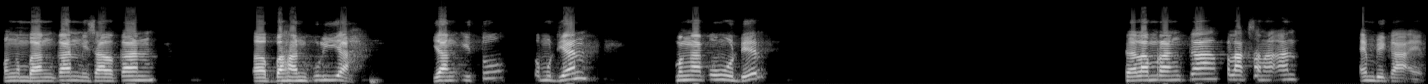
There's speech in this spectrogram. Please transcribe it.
mengembangkan misalkan eh, bahan kuliah yang itu kemudian mengakomodir dalam rangka pelaksanaan MBKM.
